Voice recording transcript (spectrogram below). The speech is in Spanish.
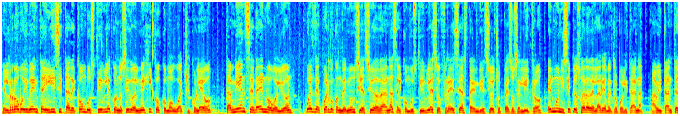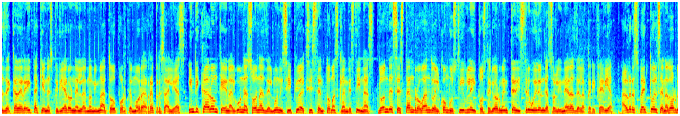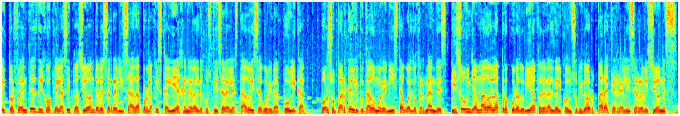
El robo y venta ilícita de combustible, conocido en México como huachicoleo, también se da en Nuevo León, pues de acuerdo con denuncias ciudadanas, el combustible se ofrece hasta en 18 pesos el litro en municipios fuera del área metropolitana. Habitantes de Cadereyta, quienes pidieron el anonimato por temor a represalias, indicaron que en algunas zonas del municipio existen tomas clandestinas donde se están robando el combustible y posteriormente distribuido en gasolineras de la periferia. Al respecto, el senador Víctor Fuentes dijo que la situación debe ser revisada por la Fiscalía General de Justicia del Estado y Seguridad Pública. Por su parte, el diputado morenista Waldo Fernández hizo un llamado a la Procuraduría Federal del Consumidor para que realice revisiones.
